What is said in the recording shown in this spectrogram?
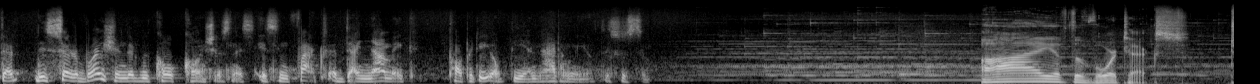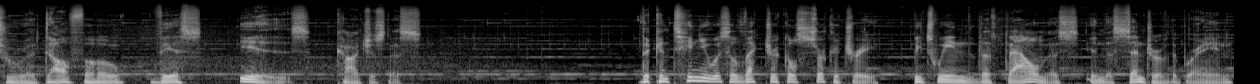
that this cerebration that we call consciousness is in fact a dynamic property of the anatomy of the system. I of the vortex, To Rodolfo, this is consciousness. The continuous electrical circuitry between the thalamus in the center of the brain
